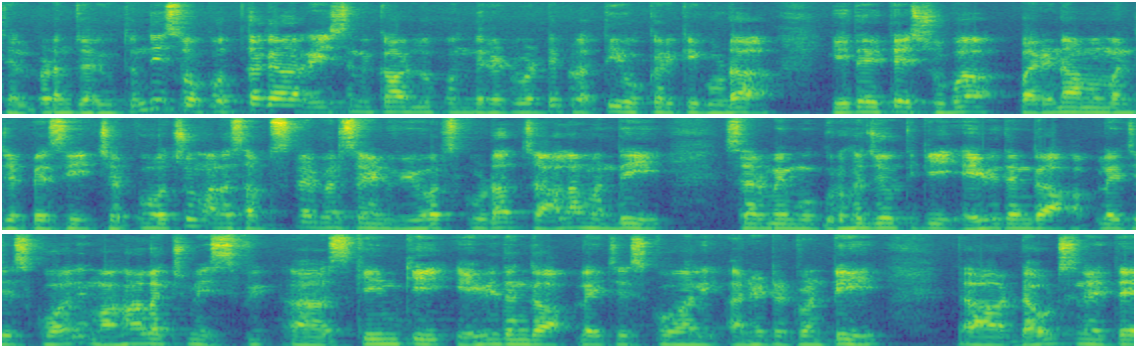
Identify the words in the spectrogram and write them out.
తెలపడం జరుగుతుంది. సో కొత్తగా రేషన్ కార్డులు పొందినటువంటి ప్రతి ఒక్కరికి కూడా ఇదైతే శుభ పరిణామం అని చెప్పేసి చెప్పవచ్చు మన సబ్స్క్రైబర్స్ అండ్ వ్యూవర్స్ కూడా చాలా మంది సార్ మేము గృహజ్యోతికి ఏ విధంగా అప్లై చేసుకోవాలి? మహాలక్ష్మి స్కీమ్కి ఏ విధంగా అప్లై చేసుకోవాలి? అనేటటువంటి డౌట్స్ అయితే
